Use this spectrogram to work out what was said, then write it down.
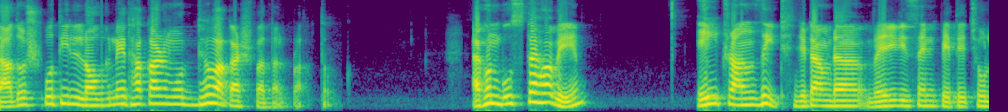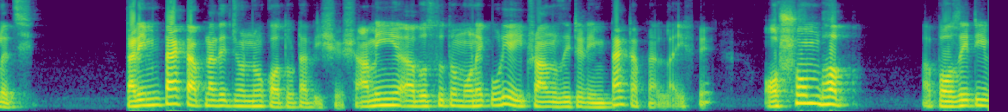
দ্বাদশপতির লগ্নে থাকার মধ্যেও আকাশ পাতাল পার্থক্য। এখন বুঝতে হবে, এই ট্রানজিট যেটা আমরা ভেরি রিসেন্ট পেতে চলেছি, তার ইম্প্যাক্ট আপনাদের জন্য কতটা বিশেষ? আমি বস্তুত মনে করি এই ট্রানজিটের ইম্প্যাক্ট আপনার লাইফে অসম্ভব পজিটিভ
